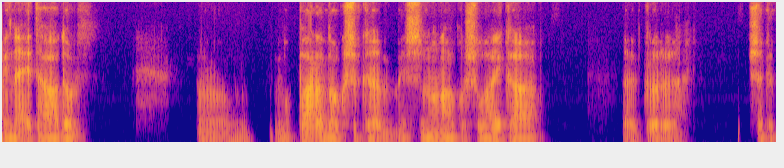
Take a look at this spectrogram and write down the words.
minēja tādu um, nu, paradoksu, ka mēs esam nonākuši laikā, eh, kur saka,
